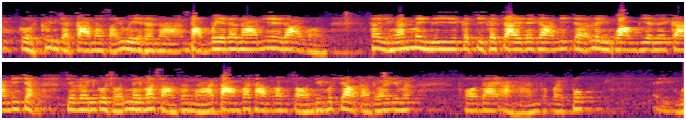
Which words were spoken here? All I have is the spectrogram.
ที่เกิดขึ้นจากการอาศัยเวทนา ดับเวทนานี้ให้ได้ก่อน ถ้าอย่างนั้นไม่มีกระจิกกระใจในการที่จะเล่งความเพียรในการที่จะเจริญกุศลในพระศาสนาตามพระธรรมคำสอนที่พระเจ้าตรัสไว้ใช่ไหมพอได้อาหารเข้าไปปุ๊บไอ้เว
